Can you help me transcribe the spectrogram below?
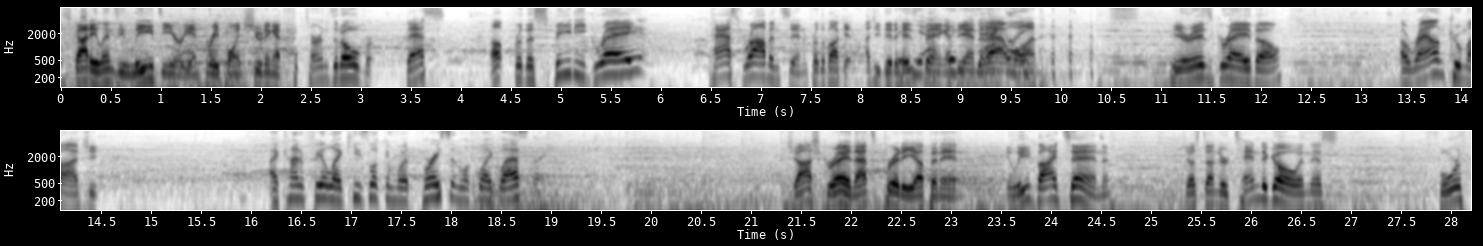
Scottie Lindsey leads Erie in three-point shooting at four. turns it over. Bess up for the speedy Gray. Past Robinson for the bucket. He did his Yeah, thing at the end of that one. Here is Gray though. Around Koumadje. I kind of feel like he's looking what Bryson looked like last night. Josh Gray, that's pretty up and in. They lead by 10. Just under 10 to go in this fourth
